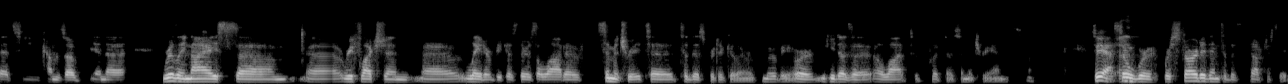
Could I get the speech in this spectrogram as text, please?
that scene comes up in a really nice um, uh, reflection uh, later because there's a lot of symmetry to to this particular movie, or he does a, a lot to put the symmetry in. So, so yeah, so we're we're started into this Doctor Sleep.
